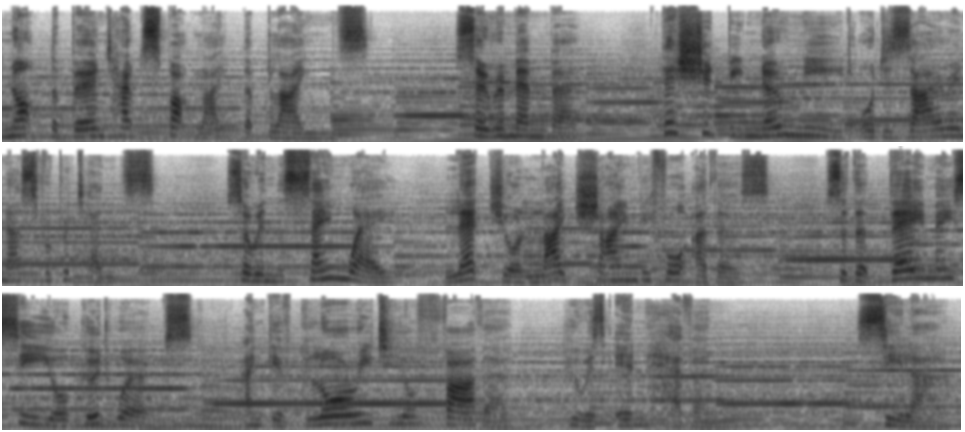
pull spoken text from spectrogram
not the burnt out spotlight that blinds. So remember, there should be no need or desire in us for pretense. So, in the same way, let your light shine before others, so that they may see your good works and give glory to your Father who is in heaven. Selah.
